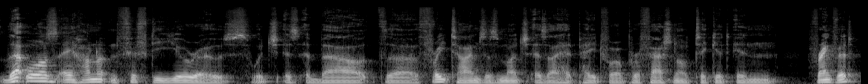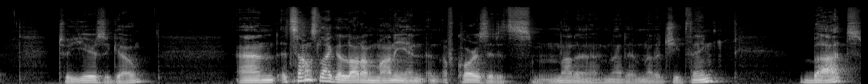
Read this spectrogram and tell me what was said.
that was 150 euros, which is about uh, three times as much as I had paid for a professional ticket in Frankfurt two years ago. And it sounds like a lot of money, and, and of course it's not a not a not a cheap thing, but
